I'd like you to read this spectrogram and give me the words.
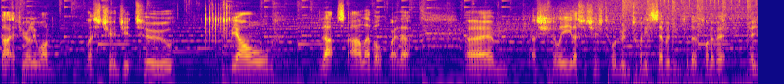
that if you really want. Let's change it to Biome. That's our level right there. Um, actually, let's just change it to 127 for the fun of it. Then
